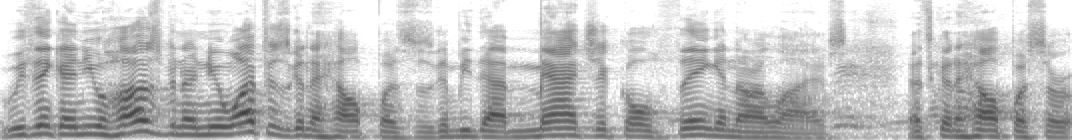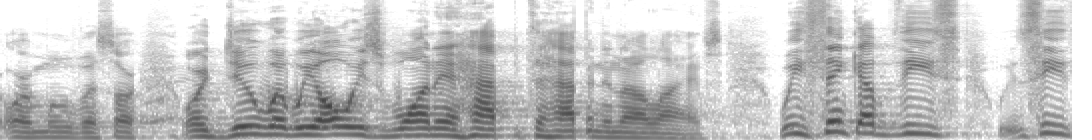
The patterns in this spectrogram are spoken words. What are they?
We think a new husband or new wife is going to help us. There's going to be that magical thing in our lives that's going to help us or, or move us or, or do what we always want to happen, to happen in our lives. We think of these, see,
